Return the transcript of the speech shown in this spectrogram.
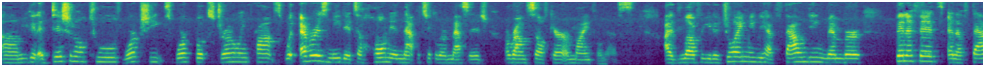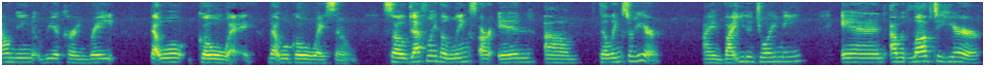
um, you get additional tools, worksheets, workbooks, journaling prompts, whatever is needed to hone in that particular message around self care or mindfulness. I'd love for you to join me. We have founding member benefits and a founding reoccurring rate that will go away, that will go away soon. So definitely the links are in, um, the links are here. I invite you to join me and I would love to hear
